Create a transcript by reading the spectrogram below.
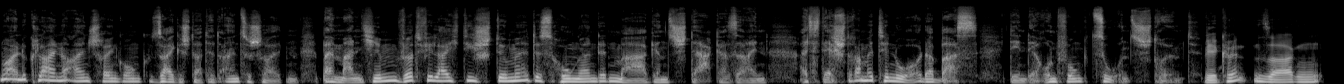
Nur eine kleine Einschränkung sei gestattet einzuschalten. Bei manchem wird vielleicht die Stimme des hungernden Magens stärker sein als der stramme Tenor oder Bass, den der Rundfunk zu uns strömt. Wir könnten sagen,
